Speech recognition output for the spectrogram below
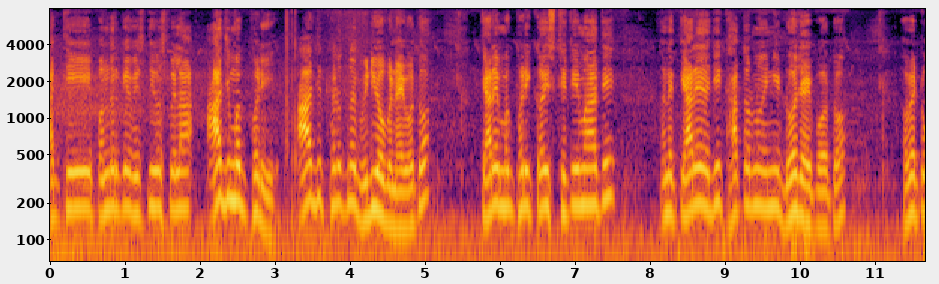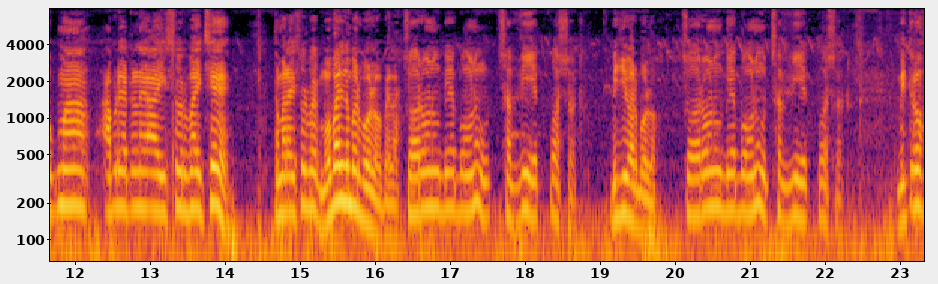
આજથી પંદર કે વીસ દિવસ પહેલાં આ જ મગફળી આ જ ખેડૂતનો એક વીડિયો બનાવ્યો હતો. ત્યારે મગફળી કઈ સ્થિતિમાં હતી અને ત્યારે હજી ખાતરનો એની ડોઝ આપ્યો હતો. હવે ટૂંકમાં આપણે અટાણે આ ઈશ્વરભાઈ છે તમારા ઈશ્વરભાઈ મોબાઈલ નંબર બોલો પહેલાં ચોરાણું બે બોણું છવ્વીસ એક પોસઠ. બીજી વાર બોલો. ચોરાણું બે બોણું છવ્વીસ એક પોસઠ. મિત્રો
